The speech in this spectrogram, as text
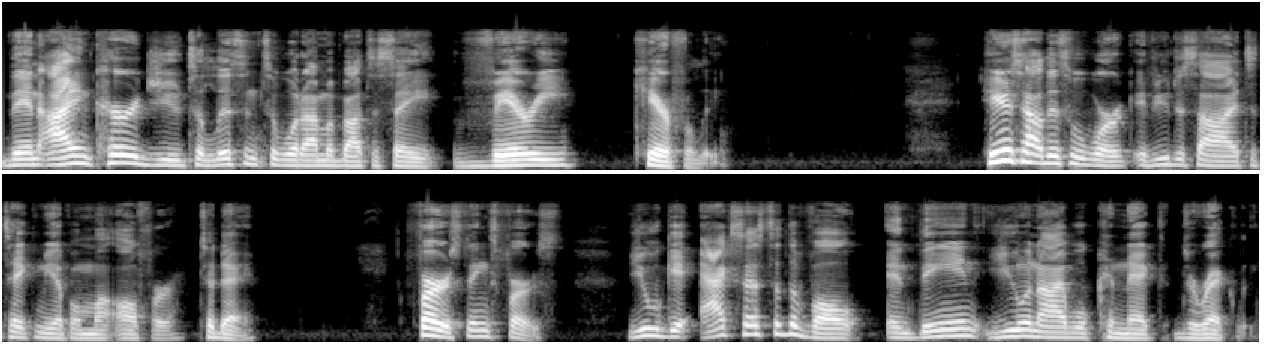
then I encourage you to listen to what I'm about to say very carefully. Here's how this will work if you decide to take me up on my offer today. First things first, you will get access to the vault, and then you and I will connect directly.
